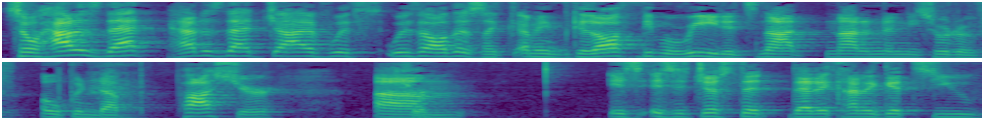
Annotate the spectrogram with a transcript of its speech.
so how does that how does that jive with with all this? Like, I mean, because often people read, it's not not in any sort of opened up posture. Um, sure. Is is it just that that it kind of gets you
